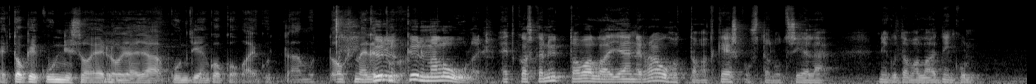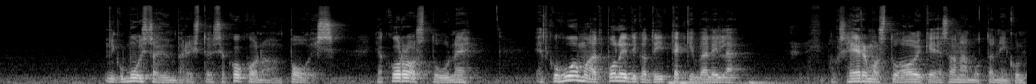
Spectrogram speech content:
Et toki kunnissa on eroja ja kuntien koko vaikuttaa, mutta onko meille Kyllä, kyllä mä luulen, että koska nyt tavallaan jää ne rauhoittavat keskustelut siellä niin kuin tavallaan, että niin kuin, niin kuin muissa ympäristöissä kokonaan pois. Ja korostuu ne, että kun huomaa, että poliitikot itsekin välillä, onko hermostua oikea sana, mutta niin kuin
